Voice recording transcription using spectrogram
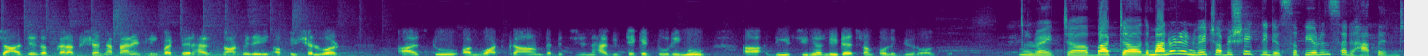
charges of corruption apparently, but there has not been any official word as to on what ground the decision has been taken to remove uh, these senior leaders from Politburo also. Right, uh, but uh, the manner in which Abhishek, the disappearance had happened,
